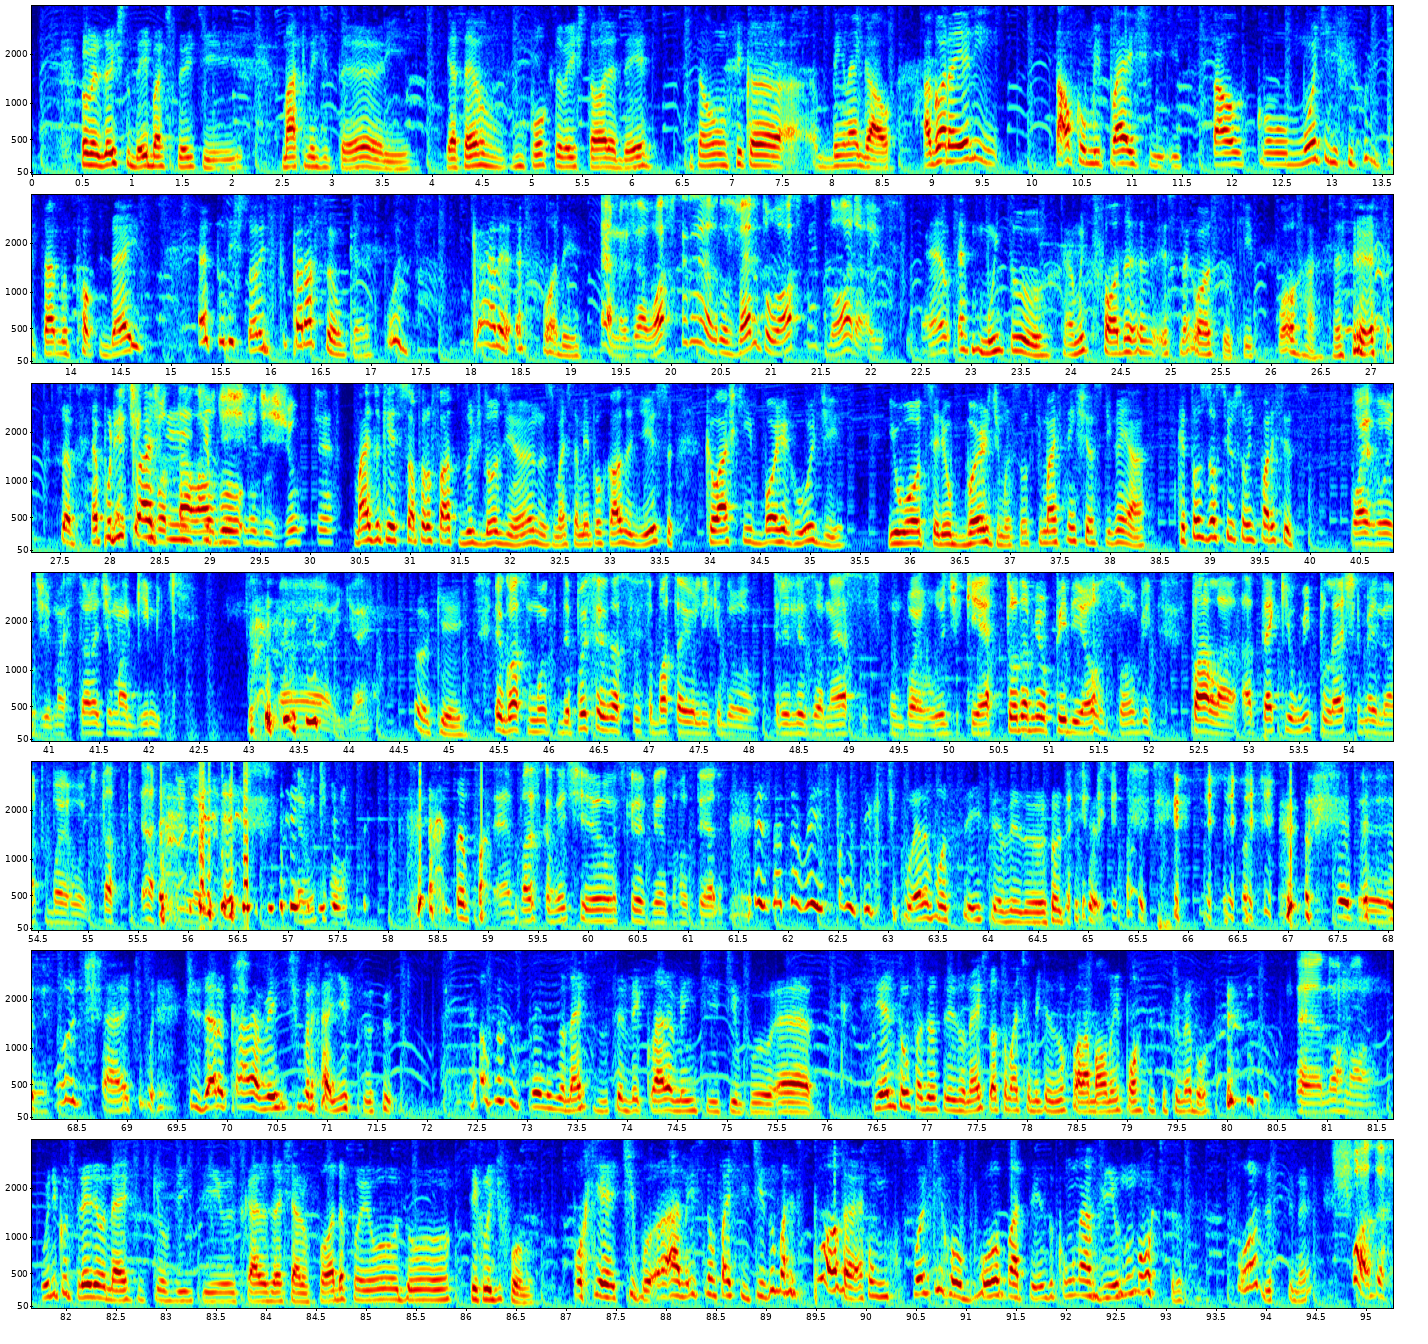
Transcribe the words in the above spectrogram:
Pelo menos eu estudei bastante máquina de Turing e até um pouco sobre a história dele. Então fica bem legal. Agora ele, tal como Me Peste e tal como um monte de filme que tá no top 10, é tudo história de superação, cara. Putz. Cara, é foda isso. É, mas é o Oscar, é, os velhos do Oscar adoram isso. É, é muito. É muito foda esse negócio. Que, porra. Sabe? É por isso que eu acho que. botar lá tipo, o destino de Júpiter. Mais do que só pelo fato dos 12 anos, mas também por causa disso, que eu acho que Boyhood e o outro seria o Birdman, são os que mais têm chance de ganhar. Porque todos os filmes são muito parecidos. Boyhood, uma história de uma gimmick. ai, ai. Ok. Eu gosto muito. Depois vocês assistam, bota aí o link do Trailers Honestos com Boyhood, que é toda a minha opinião sobre. Tá lá. Até que o Whiplash é melhor que Boyhood. Tá até aquilo. É muito bom. É basicamente eu escrevendo o roteiro. Exatamente, parecia que tipo, era você escrevendo o roteiro. é. Putz, cara, tipo, fizeram claramente pra isso. Alguns dos trailers honestos você vê claramente, tipo, é, se eles vão fazer os trailers honestos, automaticamente eles vão falar mal, não importa se o filme é bom. É, normal. O único trailer honestos que eu vi que os caras acharam foda foi o do Círculo de Fogo. Porque, tipo, ah, isso não faz sentido, mas, porra, é um funk robô batendo com um navio no monstro. Foda-se, né? Foda.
